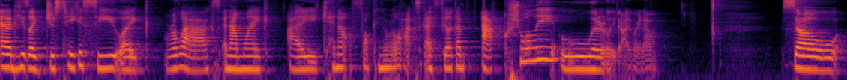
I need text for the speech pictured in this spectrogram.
And he's like, just take a seat, like, relax. And I'm like, I cannot fucking relax. Like, I feel like I'm actually literally dying right now. So,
